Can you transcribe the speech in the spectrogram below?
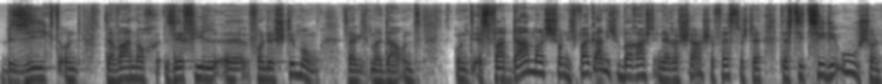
besiegt und da war noch sehr viel äh, von der Stimmung, sage ich mal, da. Und, und es war damals schon, ich war gar nicht überrascht in der Recherche festzustellen, dass die CDU schon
